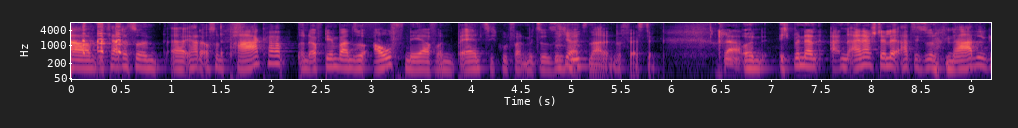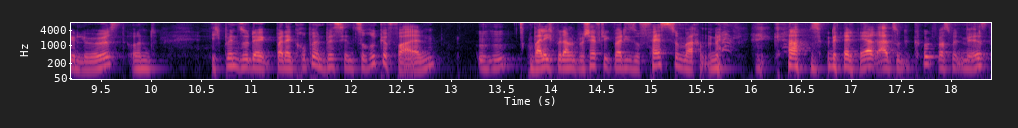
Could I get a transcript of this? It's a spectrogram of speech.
Ähm, ich hatte so ein, äh, ich hatte auch so einen Parker und auf dem waren so Aufnäher von Bands, die ich gut fand, mit so Sicherheitsnadeln befestigt. klar. Und ich bin dann an einer Stelle hat sich so eine Nadel gelöst und ich bin so der, bei der Gruppe ein bisschen zurückgefallen, weil ich damit beschäftigt war, die so festzumachen. Und dann kam so der Lehrer, hat so geguckt, was mit mir ist,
